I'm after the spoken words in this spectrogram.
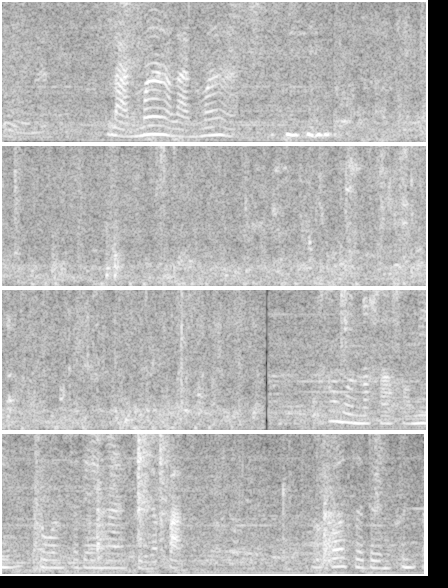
สวยนะ หลานมากหลานมาก ข้าง บนนะคะเขามีโซนแสดงงานศิลปะ แล้วก็จะเดินขึ้นไป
